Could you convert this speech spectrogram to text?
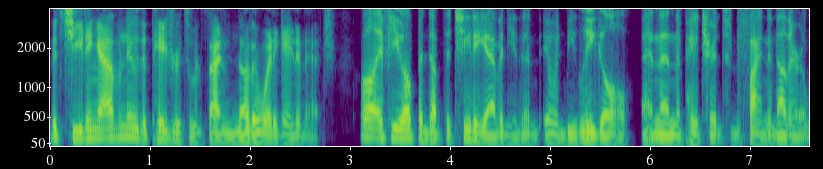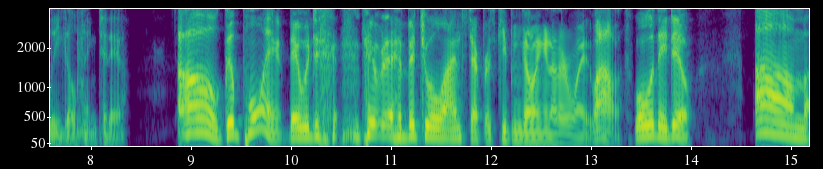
the cheating avenue, the Patriots would find another way to gain an edge. Well, if you opened up the cheating avenue, then it would be legal, and then the Patriots would find another illegal thing to do. Oh, good point. They would just, they were habitual line steppers keeping going another way. Wow. What would they do? Um.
